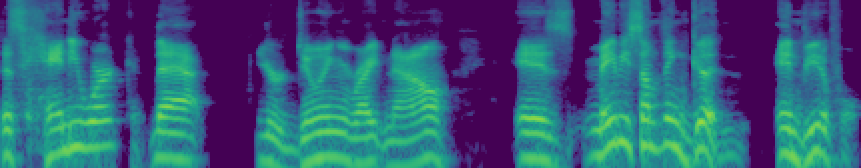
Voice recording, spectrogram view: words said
This handiwork that you're doing right now is maybe something good and beautiful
